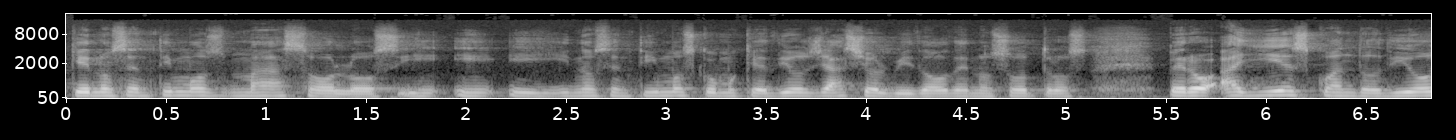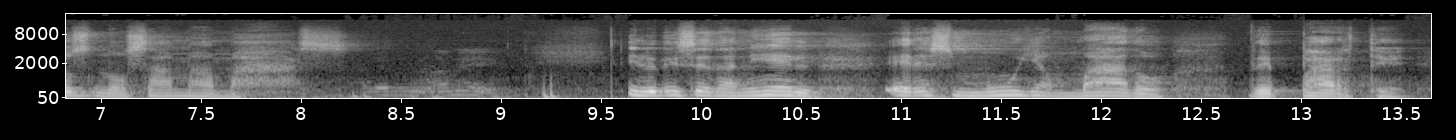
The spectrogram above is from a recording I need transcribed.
que nos sentimos más solos y, y nos sentimos como que Dios ya se olvidó de nosotros. Pero allí es cuando Dios nos ama más. Y le dice, Daniel, eres muy amado de parte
